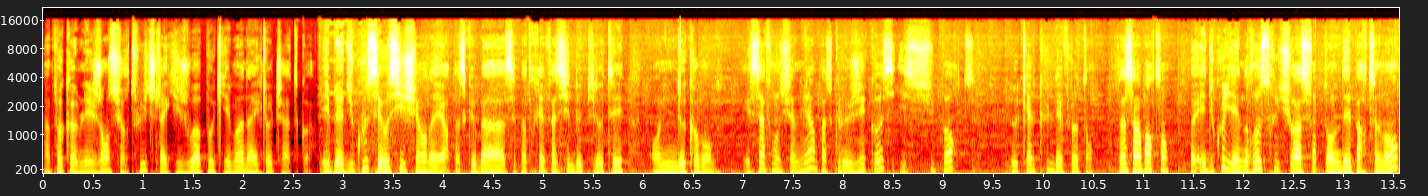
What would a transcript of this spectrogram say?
un peu comme les gens sur Twitch là qui jouent à Pokémon avec le chat quoi. Et bah du coup c'est aussi chiant d'ailleurs parce que bah c'est pas très facile de piloter en ligne de commande. Et ça fonctionne bien parce que le GECOS il supporte le calcul des flottants. Ça c'est important. Et du coup il y a une restructuration dans le département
